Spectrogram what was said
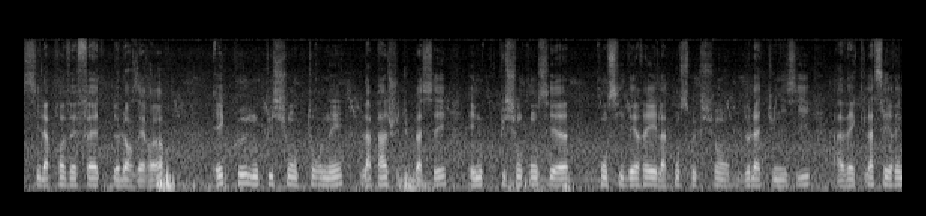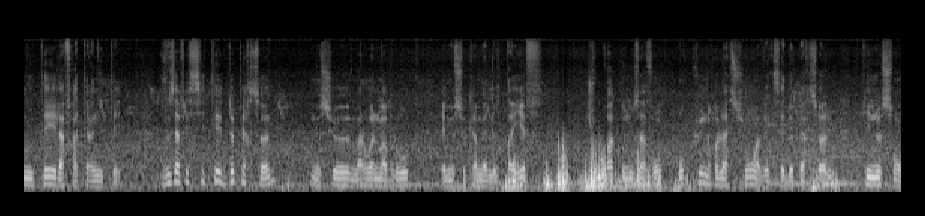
si la preuve est faite de leurs erreurs et que nous puissions tourner la page du passé et nous puissions considérer la construction de la Tunisie avec la sérénité et la fraternité. Vous avez cité deux personnes, M. Marwan Mabrouk et M. Kamel El je crois que nous n'avons aucune relation avec ces deux personnes qui ne sont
